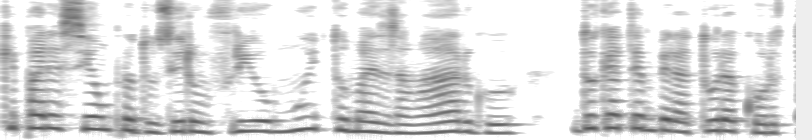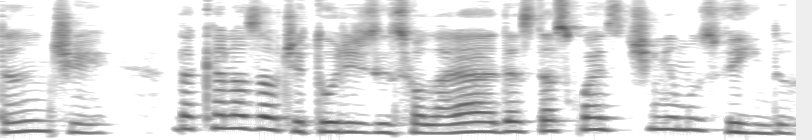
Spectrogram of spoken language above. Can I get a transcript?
que pareciam produzir um frio muito mais amargo do que a temperatura cortante daquelas altitudes ensolaradas das quais tínhamos vindo.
